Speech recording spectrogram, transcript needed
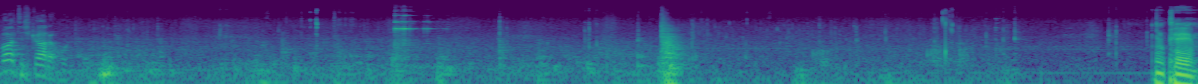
Wollte ich gerade holen. Okay.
